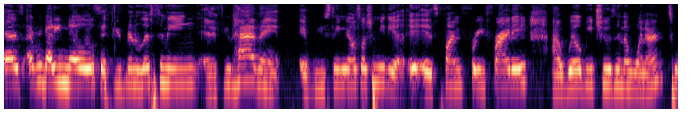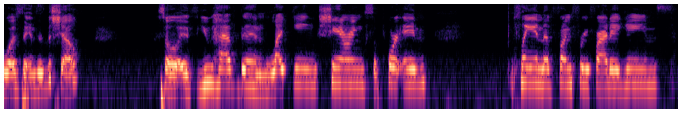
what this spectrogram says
As everybody knows, if you've been listening, and if you haven't, if you've seen me on social media, it is Fun Free Friday. I will be choosing a winner towards the end of the show. So if you have been liking, sharing, supporting, playing the Fun Free Friday games,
